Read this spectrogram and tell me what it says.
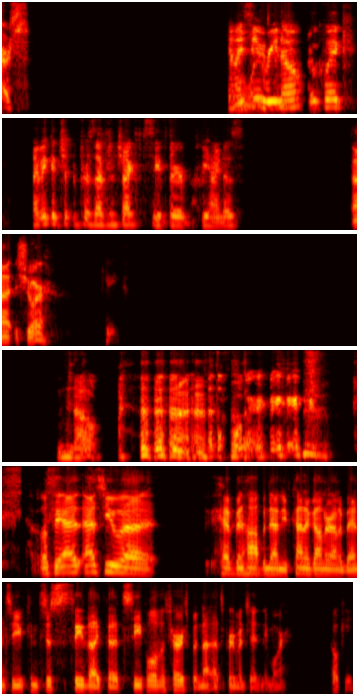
Yes. Can Oh, I see Reno real quick? Can I make a ch- perception check to see if they're behind us? Uh, sure. Okay. No. That's a four. Well, see, as, as you uh, have been hopping down, you've kind of gone around a bend, so you can just see like the steeple of the church, but not that's pretty much it anymore. okay.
